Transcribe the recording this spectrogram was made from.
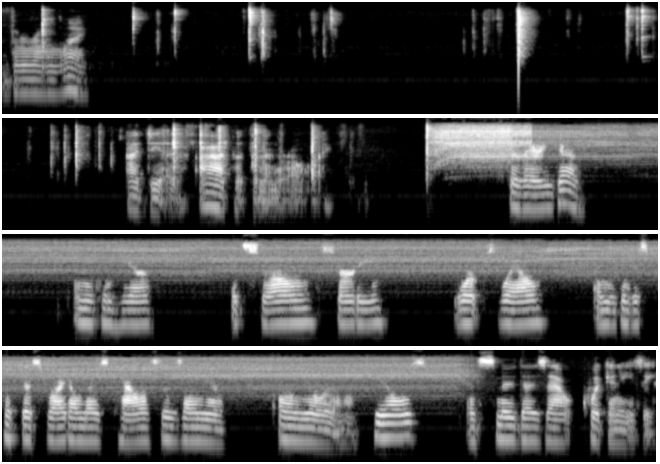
in the wrong way. I did. I put them in the wrong way. So there you go. And you can hear it's strong, sturdy, works well, and you can just put this right on those calluses on your on your uh, heels and smooth those out quick and easy.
